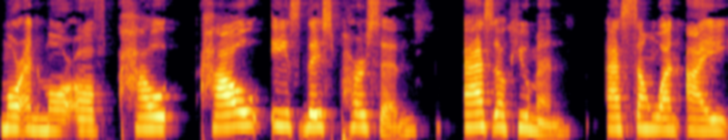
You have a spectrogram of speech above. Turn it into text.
more and more of how how is this person as a human as someone i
